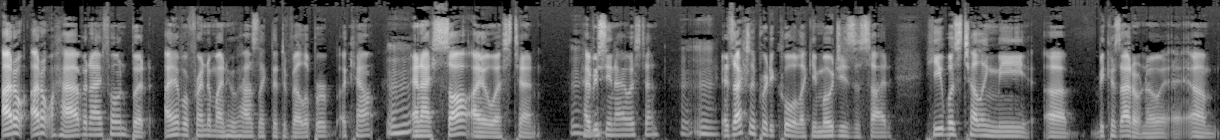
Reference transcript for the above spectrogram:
I don't I don't have an iPhone, but I have a friend of mine who has like the developer account Mm-hmm. and I saw iOS 10. Have you seen iOS 10? Mm-mm. It's actually pretty cool. Like emojis aside, he was telling me uh, because I don't know. uh, Um,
